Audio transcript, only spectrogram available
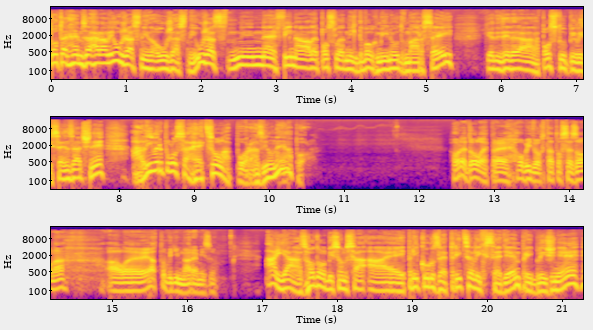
Tottenham zahrali úžasný, no úžasný, úžasné finále posledných dvoch minút v Marseille, kedy teda postúpili senzačne a Liverpool sa hecol a porazil Neapol. Hore-dole pre obidvoch táto sezóna, ale ja to vidím na remizu. A ja zhodol by som sa aj pri kurze 3,7 približne.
